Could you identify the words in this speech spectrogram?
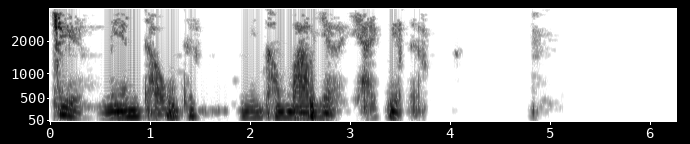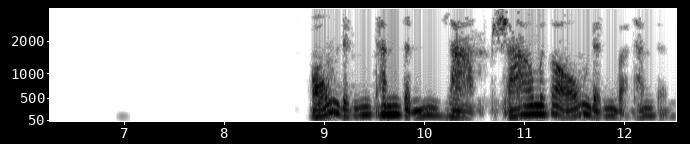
Truyền miên thấu thức nhưng không bao giờ giải quyết được. Ổn định thanh tịnh, làm sao mới có ổn định và thanh tịnh?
